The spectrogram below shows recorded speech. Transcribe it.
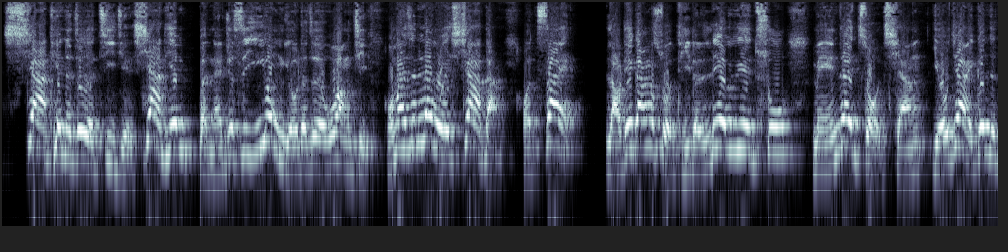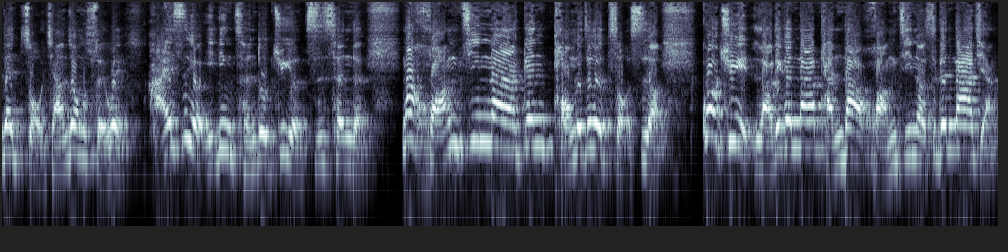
夏天的这个季节，夏天本来就是用油的这个旺季，我们还是认为下档我在老爹刚刚所提的六月初美元在走强，油价也跟着在走强，这种水位还是有一定程度具有支撑的。那黄金呢、跟铜的这个走势哦，过去老爹跟大家谈到黄金哦，是跟大家讲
